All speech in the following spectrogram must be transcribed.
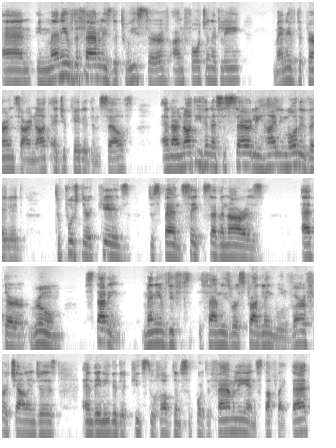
And in many of the families that we serve, unfortunately, many of the parents are not educated themselves and are not even necessarily highly motivated to push their kids to spend six, seven hours at their room studying. Many of the families were struggling with welfare challenges and they needed their kids to help them support the family and stuff like that.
